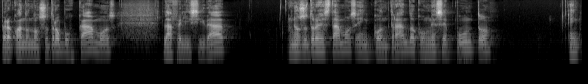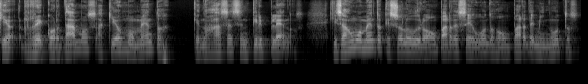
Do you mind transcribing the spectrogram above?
Pero cuando nosotros buscamos la felicidad, nosotros estamos encontrando con ese punto en que recordamos aquellos momentos que nos hacen sentir plenos. Quizás un momento que solo duró un par de segundos o un par de minutos,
